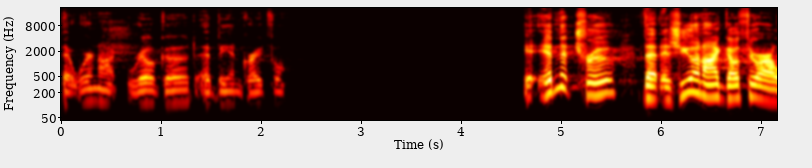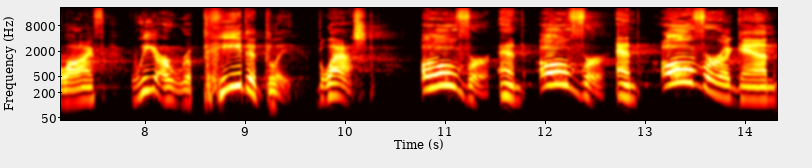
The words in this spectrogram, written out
that we're not real good at being grateful? Isn't it true that as you and I go through our life, we are repeatedly blessed over and over and over again,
